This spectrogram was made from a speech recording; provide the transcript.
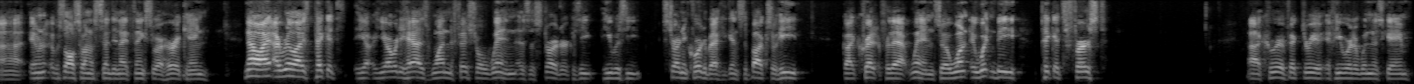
Uh, it was also on a Sunday night thanks to a hurricane. Now I, I realize Pickett he, he already has one official win as a starter because he he was the starting quarterback against the Bucs, so he got credit for that win. So it, won't, it wouldn't be Pickett's first uh, career victory if he were to win this game,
